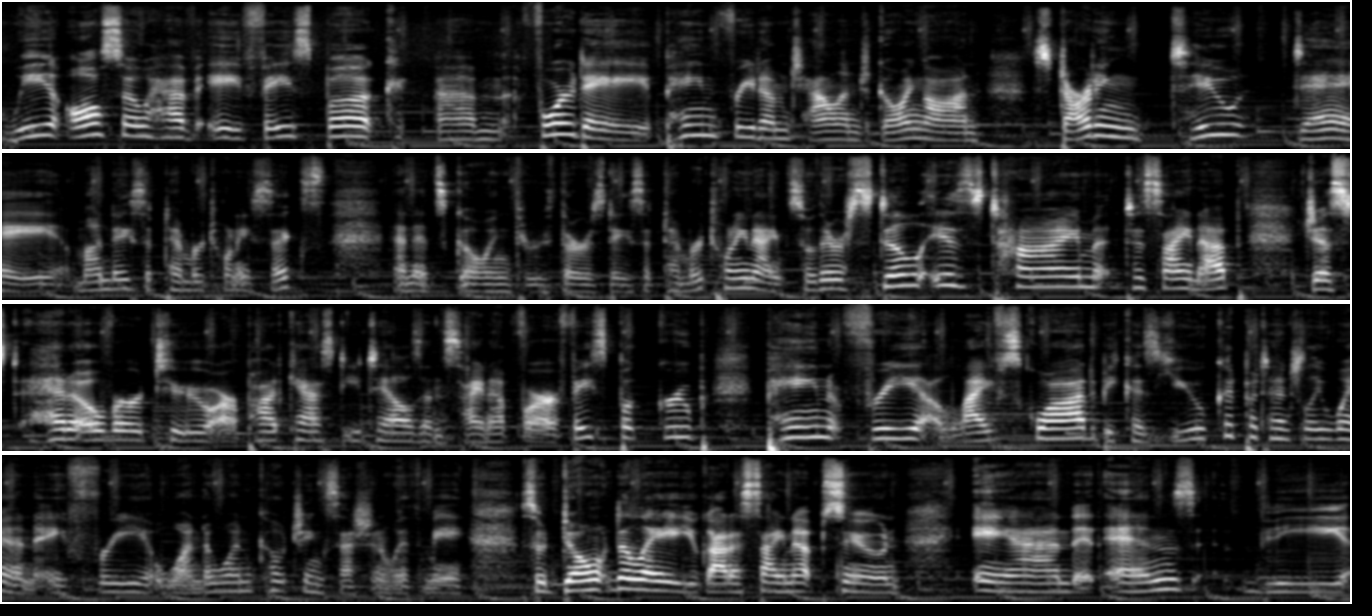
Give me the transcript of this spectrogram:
We also have a Facebook um, four day pain freedom challenge going on starting today, Monday, September 26th, and it's going through Thursday, September 29th. So there still is time to sign up. Just head over to our podcast details and sign up for our Facebook group, Pain Free Life Squad, because you could potentially win a free one to one coaching session with me. So don't delay, you got to sign up soon. And it ends the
